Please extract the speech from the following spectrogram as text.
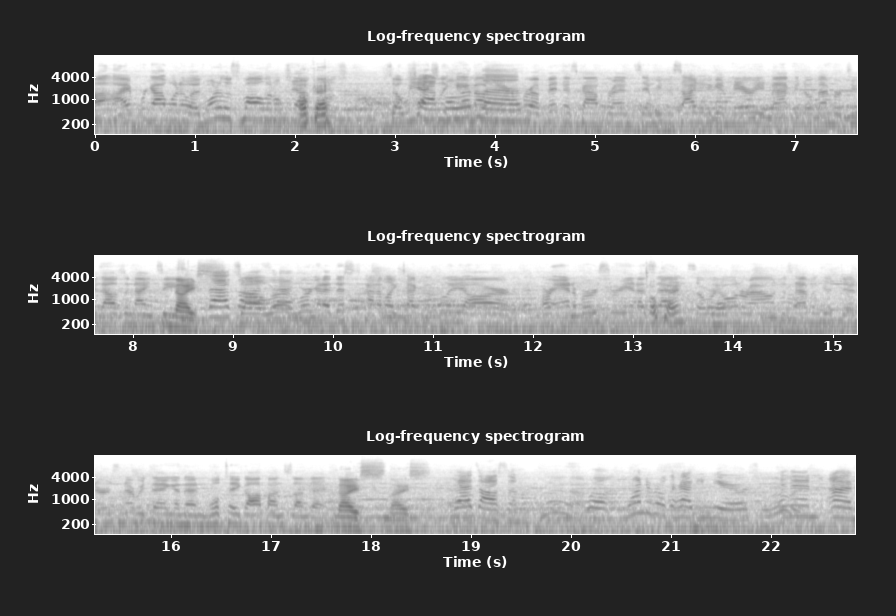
Uh, I forgot what it was. One of the small little chapels. Okay. So we Chapel actually came of out here for a fitness conference, and we decided to get married back in November 2019. Nice. That's So awesome. we're, we're gonna. This is kind of like technically our our anniversary in a Okay, sense. So we're yeah. going around, just having good dinners and everything, and then we'll take off on Sunday. Nice, nice. That's awesome. Well, wonderful to have you here. And then um,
